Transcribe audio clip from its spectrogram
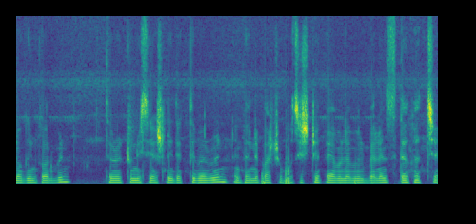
লগ ইন করবেন। তারপর একটু নিচে আসলেই দেখতে পারবেন, এখানে পাঁচশো পঁচিশ টাকা অ্যাভেলেবেল ব্যালেন্স দেখাচ্ছে।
